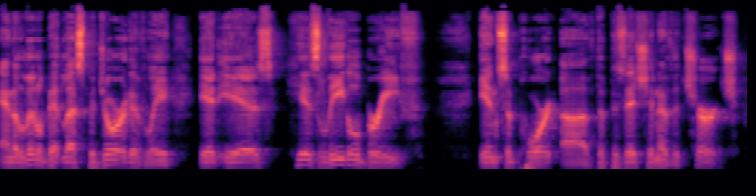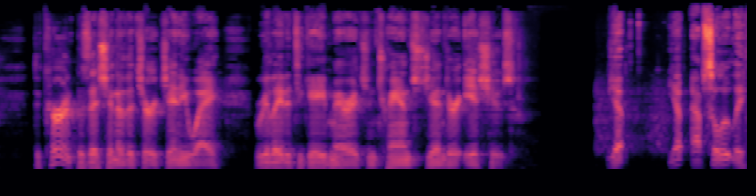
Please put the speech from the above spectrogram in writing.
And a little bit less pejoratively, it is his legal brief in support of the position of the church, the current position of the church anyway, related to gay marriage and transgender issues. Yep. Yep. Absolutely.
